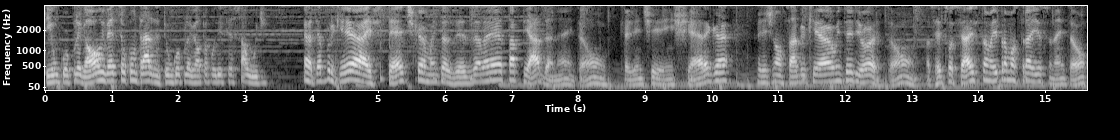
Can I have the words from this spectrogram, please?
ter um corpo legal, ao invés de ser o contrário, né? Ter um corpo legal para poder ter saúde. É, até porque a estética muitas vezes ela é tapeada, né? Então, que a gente enxerga, a gente não sabe o que é o interior. Então, as redes sociais estão aí para mostrar isso, né? Então,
